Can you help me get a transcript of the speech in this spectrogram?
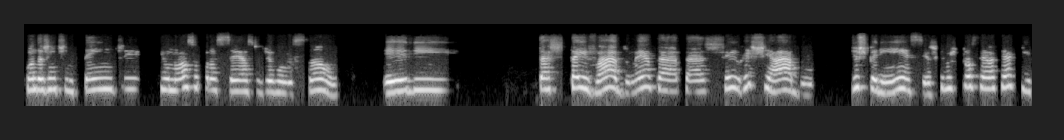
Quando a gente entende que o nosso processo de evolução ele taivado, tá né? Tá, tá cheio, recheado de experiências que nos trouxeram até aqui.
